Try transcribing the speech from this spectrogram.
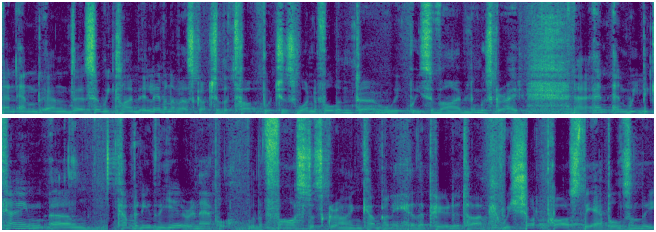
And, and, and uh, so we climbed, 11 of us got to the top, which is wonderful, and uh, we, we, survived and was great. Uh, and, and we became um, Company of the Year in Apple, the fastest growing company at that period of time. We shot past the apples and the,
